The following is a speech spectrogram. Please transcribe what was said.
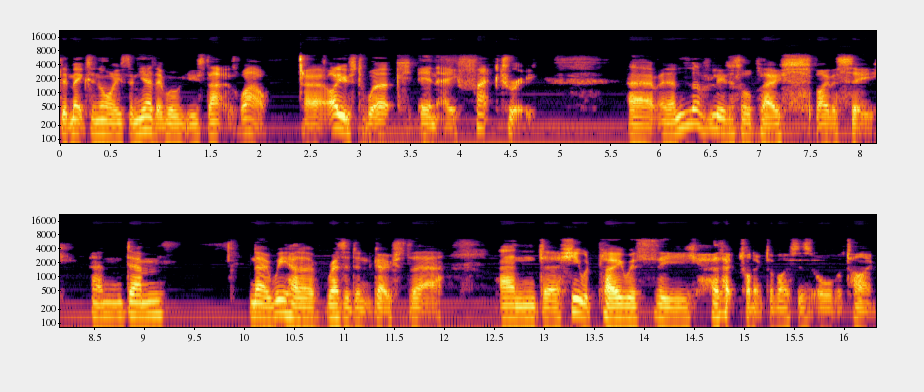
that makes a noise, then yeah, they will use that as well. Uh, I used to work in a factory uh, in a lovely little place by the sea, and um, no, we had a resident ghost there, and uh, she would play with the electronic devices all the time.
